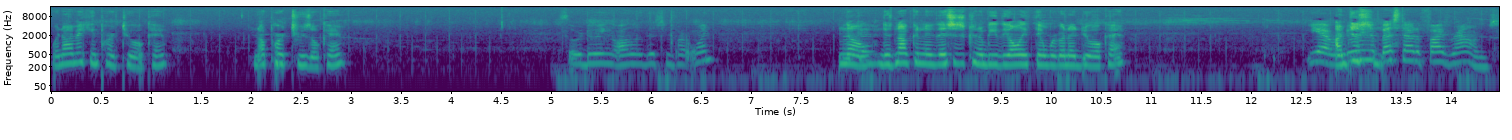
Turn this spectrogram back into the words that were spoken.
We're not making part two, okay? No part twos, okay? So we're doing all of this in part one? No, Okay. there's not gonna. This is gonna be the only thing we're gonna do, okay? Yeah, we're I'm doing just- the best out of five rounds.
